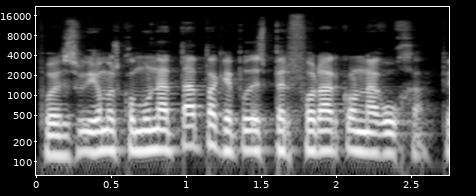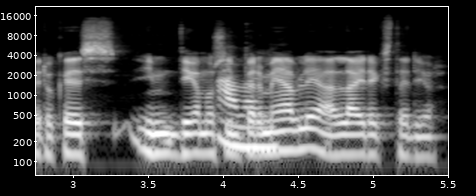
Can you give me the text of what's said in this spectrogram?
pues digamos como una tapa que puedes perforar con una aguja, pero que es, digamos, ah, impermeable al aire exterior.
